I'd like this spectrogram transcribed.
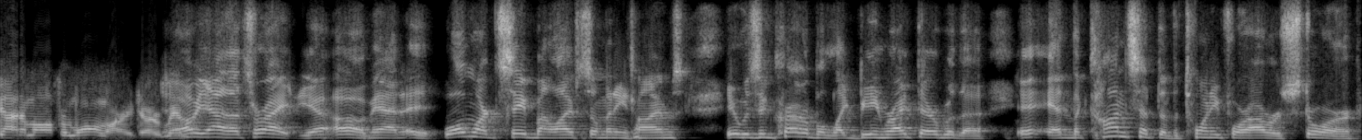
got them all from Walmart. Or? Oh yeah, that's right. Yeah. Oh man, It- Walmart saved my life so many times. It was incredible, like being right there with a and the concept of a 24 hour store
